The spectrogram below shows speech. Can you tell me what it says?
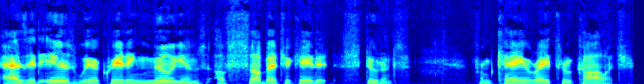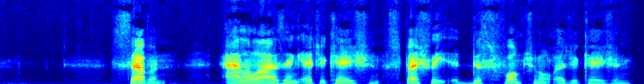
As it is, we are creating millions of sub-educated students from K right through college. 7. Analyzing education, especially dysfunctional education,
